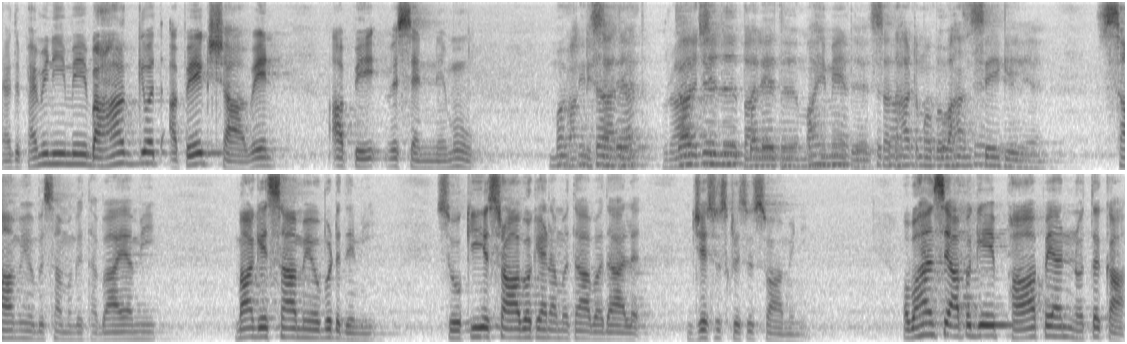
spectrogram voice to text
නැත පැමිණීමේ භාග්‍යවත් අපේක්ෂාවෙන් අපි වෙසෙන්නෙමු. මක් නිසාදත් රාජ්‍යද බලයද මහිමයද සදහටම ඔබ වහන්සේගේය. සාමය ඔබ සමඟ තබා යමි මාගේ සාමය ඔබට දෙමි. සෝකීය ශ්‍රාවකයන් අමතා වදාළ ජෙසුස් ක්‍රිස්තුස් ස්වාමිනී. ඔබහන්සේ අපගේ පාපයන් නොතකා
